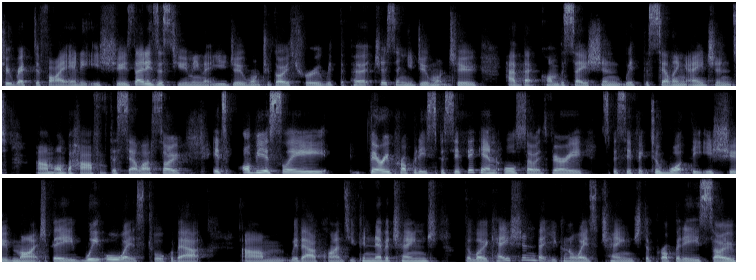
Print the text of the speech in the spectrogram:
to rectify any issues. That is assuming that you do want to go through with the purchase and you do want to have that conversation with the selling agent um, on behalf of the seller. So it's obviously very property specific and also it's very specific to what the issue might be. We always talk about um, with our clients, you can never change the location, but you can always change the property. So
